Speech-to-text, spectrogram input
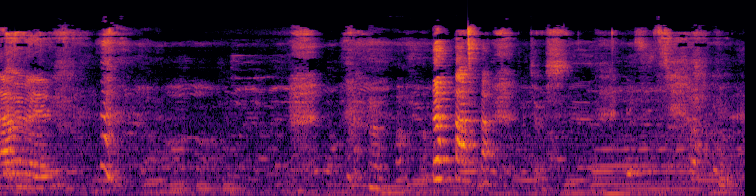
amen. Thank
